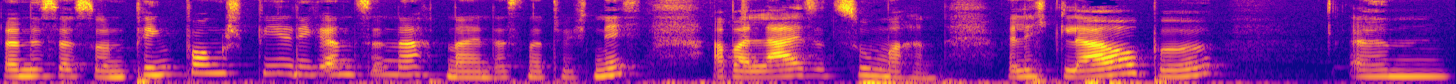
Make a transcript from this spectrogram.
Dann ist das so ein Ping-Pong-Spiel die ganze Nacht. Nein, das natürlich nicht. Aber leise zumachen. Weil ich glaube, ähm,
